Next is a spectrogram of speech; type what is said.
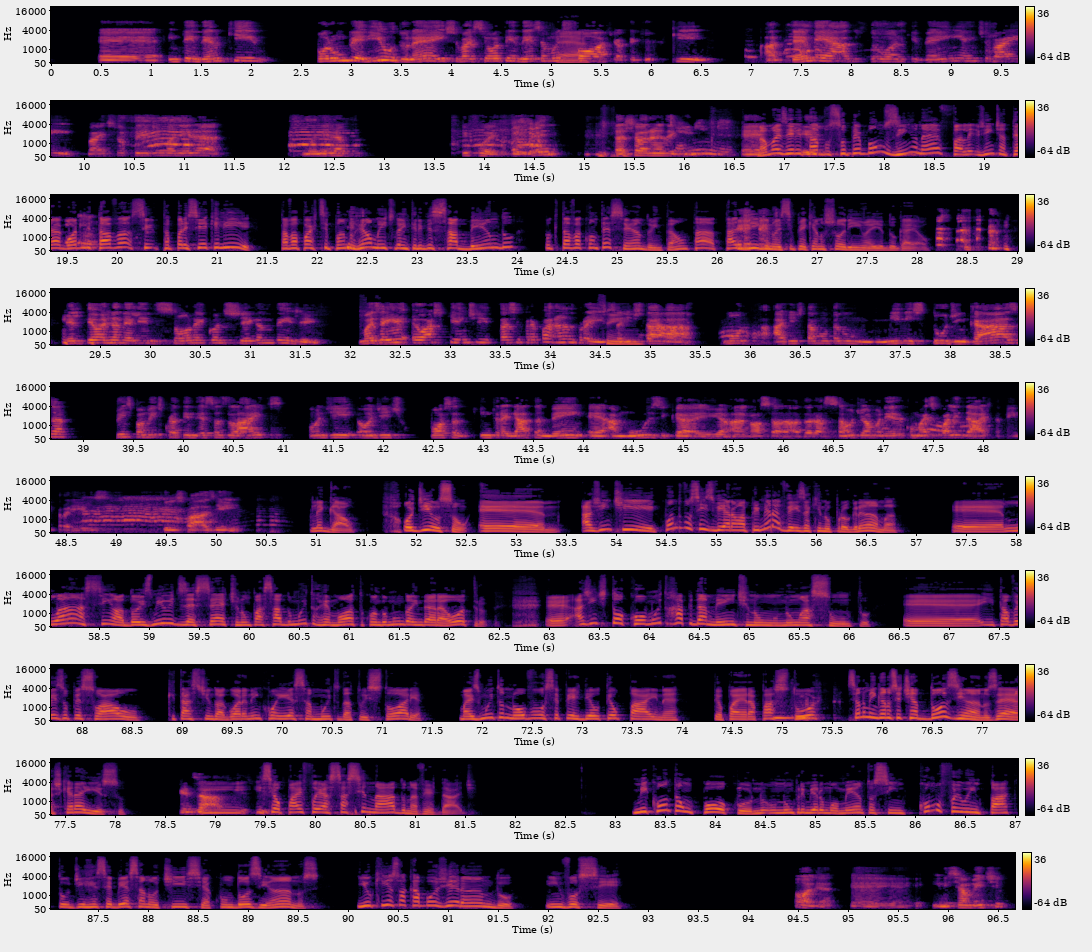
é, entendendo que por um período, né, isso vai ser uma tendência muito é. forte. Eu acredito que até meados do ano que vem a gente vai, vai sofrer de maneira, maneira que foi? Tá chorando aqui. É, não, mas ele, ele tava super bonzinho, né? Falei, gente, até agora ele tava. Se, tá, parecia que ele tava participando realmente da entrevista, sabendo o que estava acontecendo. Então tá, tá digno esse pequeno chorinho aí do Gael. ele tem uma janelinha de sono e quando chega não tem jeito. Mas aí eu acho que a gente está se preparando para isso. Sim. A gente está a gente está montando um mini estúdio em casa, principalmente para atender essas lives, onde, onde a gente possa entregar também é, a música e a nossa adoração de uma maneira com mais qualidade também para eles, que eles fazem aí. Legal. Ô Dilson, é, a gente, quando vocês vieram a primeira vez aqui no programa, é, lá assim, ó, 2017, num passado muito remoto, quando o mundo ainda era outro, é, a gente tocou muito rapidamente num, num assunto. É, e talvez o pessoal que está assistindo agora nem conheça muito da tua história, mas muito novo você perdeu o teu pai, né? Teu pai era pastor. Uhum. Se eu não me engano, você tinha 12 anos, é, acho que era isso. Exato. E, e seu pai foi assassinado, na verdade. Me conta um pouco, num primeiro momento, assim, como foi o impacto de receber essa notícia com 12 anos e o que isso acabou gerando em você? Olha, é, inicialmente,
